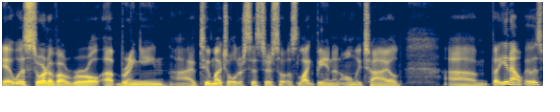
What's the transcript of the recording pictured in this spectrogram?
it was sort of a rural upbringing. I have two much older sisters, so it was like being an only child. Um, but you know, it was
